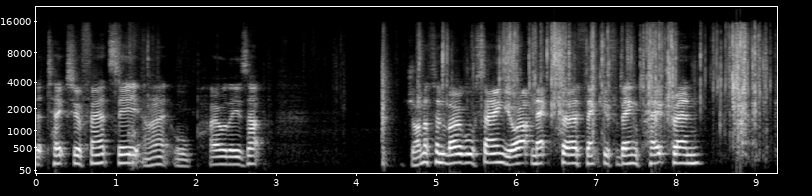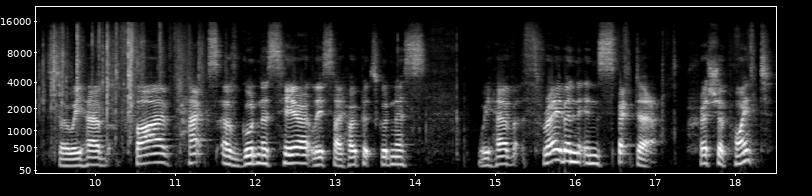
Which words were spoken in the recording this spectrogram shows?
that takes your fancy. All right, we'll pile these up. Jonathan Vogelsang, you're up next, sir. Thank you for being a patron. So we have five packs of goodness here, at least I hope it's goodness. We have Thraben Inspector, Pressure Point,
